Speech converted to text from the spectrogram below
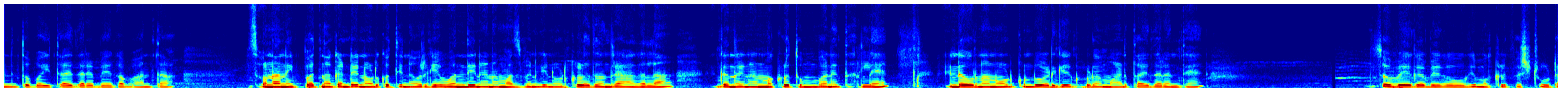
ಅಂತೂ ಬೈತಾ ಇದ್ದಾರೆ, ಬೇಗ ಬಾ ಅಂತ. ಸೊ ನಾನು ಇಪ್ಪತ್ನಾಲ್ಕು ಗಂಟೆ ನೋಡ್ಕೋತೀನಿ ಅವ್ರಿಗೆ. ಒಂದಿನ ನಮ್ಮ ಹಸ್ಬೆಂಡ್ಗೆ ನೋಡ್ಕೊಳ್ಳೋದು ಅಂದರೆ ಆಗಲ್ಲ. ಯಾಕಂದರೆ ನನ್ನ ಮಕ್ಕಳು ತುಂಬಾ ತರಲೆ. ಆ್ಯಂಡ್ ಅವ್ರನ್ನ ನೋಡಿಕೊಂಡು ಅಡುಗೆ ಕೂಡ ಮಾಡ್ತಾ ಇದ್ದಾರಂತೆ. ಸೊ ಬೇಗ ಬೇಗ ಹೋಗಿ ಮಕ್ಕಳು ಫಸ್ಟ್ ಊಟ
